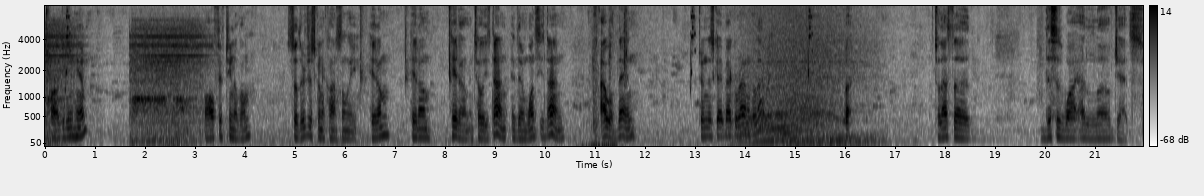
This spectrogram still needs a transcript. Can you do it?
targeting him. All 15 of them. So they're just going to constantly hit him, hit him, hit him until he's done. And then once he's done, I will then turn this guy back around and go that way. So that's the, this is why I love jets.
